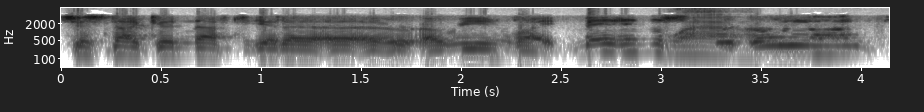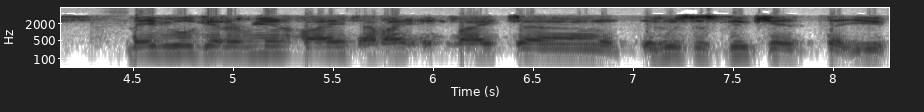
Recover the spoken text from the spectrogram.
just not good enough to get a, a, a re-invite. Maybe wow. early on, maybe we'll get a re-invite. I might invite uh, who's this new kid that you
